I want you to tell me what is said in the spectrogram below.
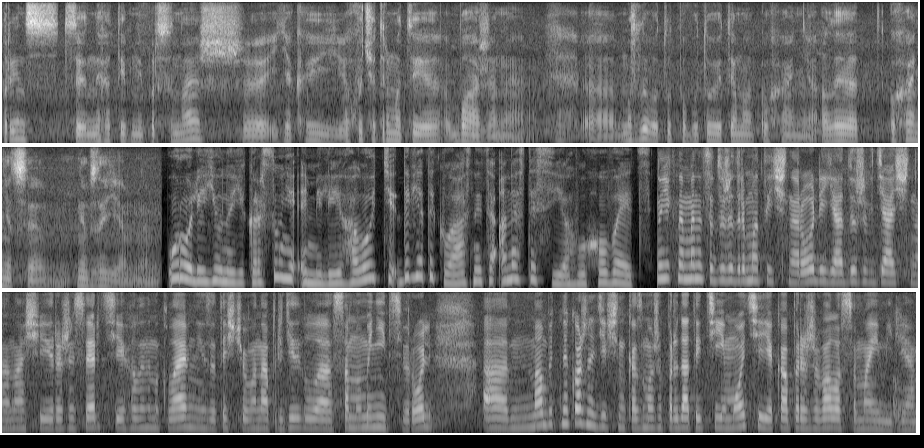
Принц це негативний персонаж, е, який хоче отримати бажане. Е, Можливо, тут побутує тема кохання, але кохання це невзаємне. У ролі юної красуні Емілії Галотті дев'ятикласниця Анастасія Глуховець. Ну, як на мене, це дуже драматична роль. і Я дуже вдячна нашій режисерці Галині Миколаївні за те, що вона приділила саме мені цю роль. А, Мабуть, не кожна дівчинка зможе передати ті емоції, яка переживала сама Емілія.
